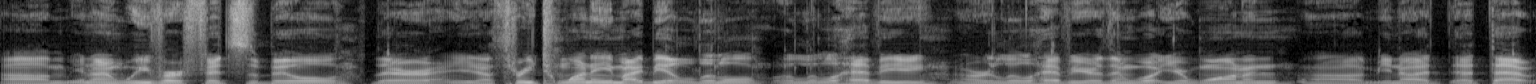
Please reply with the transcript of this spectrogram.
um, you know Weaver fits the bill there. You know 320 might be a little a little heavy or a little heavier than what you're wanting. Uh, you know at, at that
